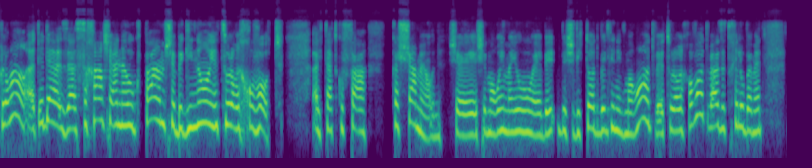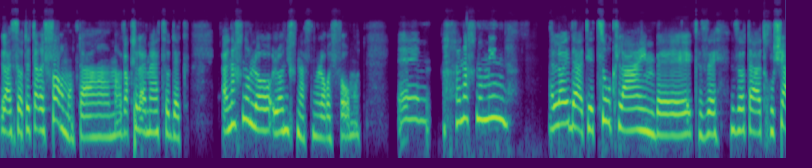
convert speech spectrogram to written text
כלומר, אתה יודע, זה השכר שהיה נהוג פעם שבגינו יצאו לרחובות. הייתה תקופה קשה מאוד, ש, שמורים היו אה, בשביתות בלתי נגמרות ויצאו לרחובות, ואז התחילו באמת לעשות את הרפורמות, המאבק שלהם היה צודק. אנחנו לא, לא נכנסנו לרפורמות. אמ, אנחנו מין אני לא יודעת, יצור כלאיים כזה, זאת התחושה.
